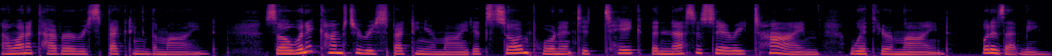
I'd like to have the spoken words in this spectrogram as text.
I want to cover respecting the mind. So, when it comes to respecting your mind, it's so important to take the necessary time with your mind. What does that mean?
